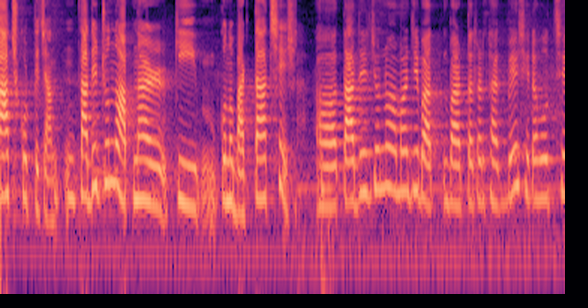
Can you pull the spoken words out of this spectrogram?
কাজ করতে চান তাদের জন্য আপনার কি কোনো বার্তা আছে? তাদের জন্য আমার যে বার্তাটা থাকবে সেটা হচ্ছে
